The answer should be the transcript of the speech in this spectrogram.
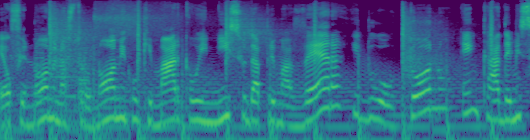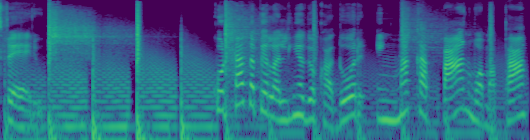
É o fenômeno astronômico que marca o início da primavera e do outono em cada hemisfério. Cortada pela linha do Equador, em Macapá, no Amapá,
